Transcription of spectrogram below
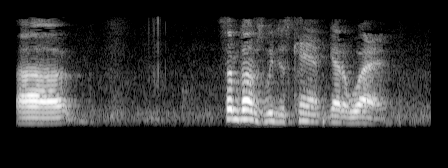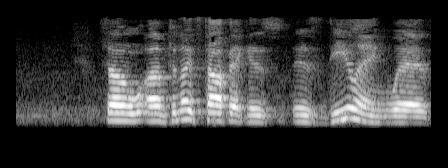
uh, sometimes we just can't get away. So um, tonight's topic is is dealing with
